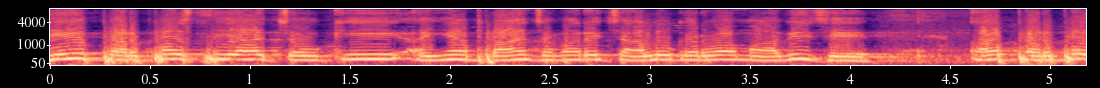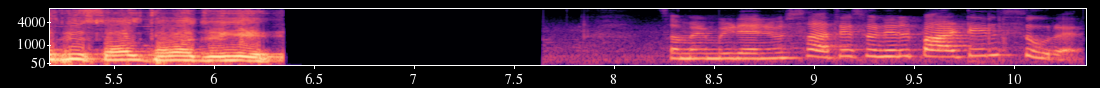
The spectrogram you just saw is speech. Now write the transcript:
જે પર્પઝથી આ ચોકી અહીંયા બ્રાન્ચ અમારી ચાલુ કરવામાં આવી છે, આ પર્પઝ બી સોલ્વ થવા જોઈએ. સમય મીડિયા ન્યૂઝ સાથે સુનિલ પાટીલ, સુરત.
